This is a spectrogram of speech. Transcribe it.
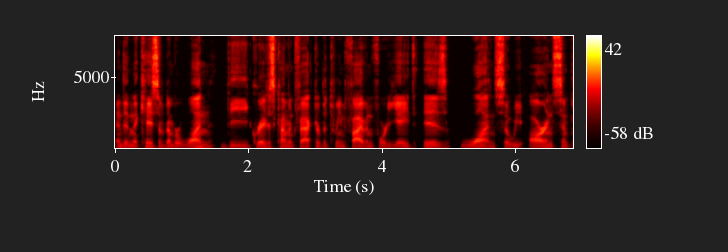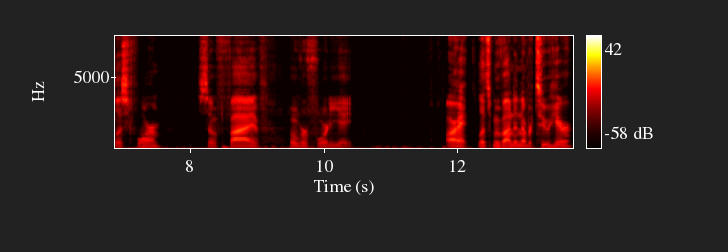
And in the case of number 1, the greatest common factor between 5 and 48 is 1. So we are in simplest form. So 5 over 48. All right, let's move on to number two here,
